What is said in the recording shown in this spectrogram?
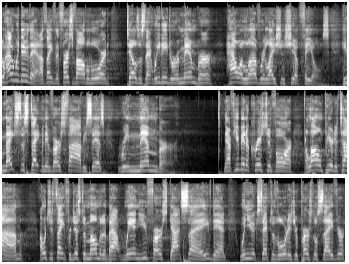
So, how do we do that? I think that first of all, the Lord tells us that we need to remember how a love relationship feels. He makes the statement in verse 5. He says, Remember. Now, if you've been a Christian for a long period of time, I want you to think for just a moment about when you first got saved and when you accepted the Lord as your personal Savior,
